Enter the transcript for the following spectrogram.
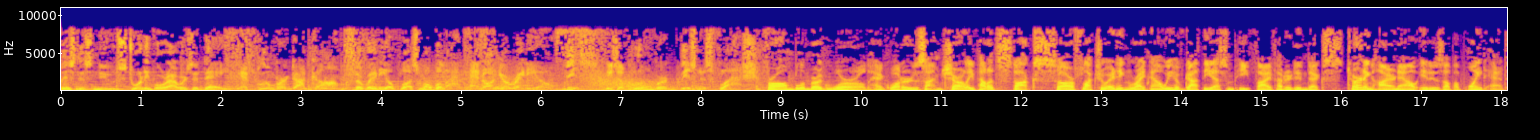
Business news 24 hours a day at Bloomberg.com, the Radio Plus mobile app, and on your radio. This is a Bloomberg Business Flash. From Bloomberg World headquarters, I'm Charlie Pellet. Stocks are fluctuating. Right now we have got the S&P 500 index turning higher now. It is up a point at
